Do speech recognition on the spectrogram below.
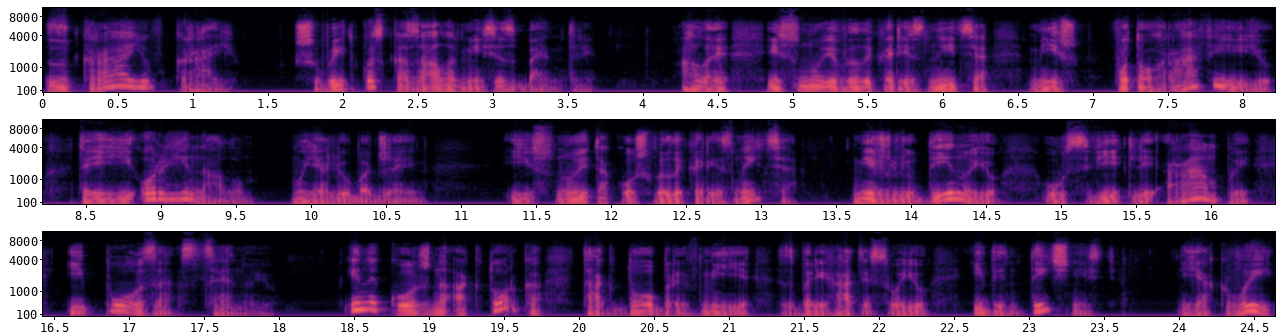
з краю в край, швидко сказала місіс Бентлі. Але існує велика різниця між фотографією та її оригіналом, моя люба Джейн. Існує також велика різниця між людиною у світлі рампи і поза сценою. І не кожна акторка так добре вміє зберігати свою ідентичність, як ви,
